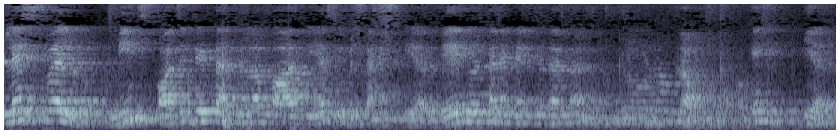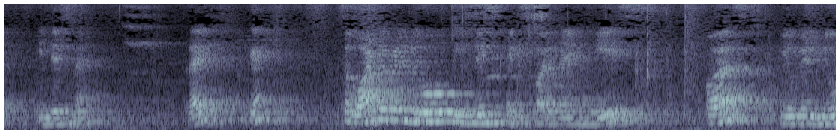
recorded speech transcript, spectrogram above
Plus 12 means positive terminal of RPS you will connect here. Where you will connect negative terminal? Ground. Ground. Okay. Here in this line. Right? Okay. So what you will do in this experiment is first you will do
